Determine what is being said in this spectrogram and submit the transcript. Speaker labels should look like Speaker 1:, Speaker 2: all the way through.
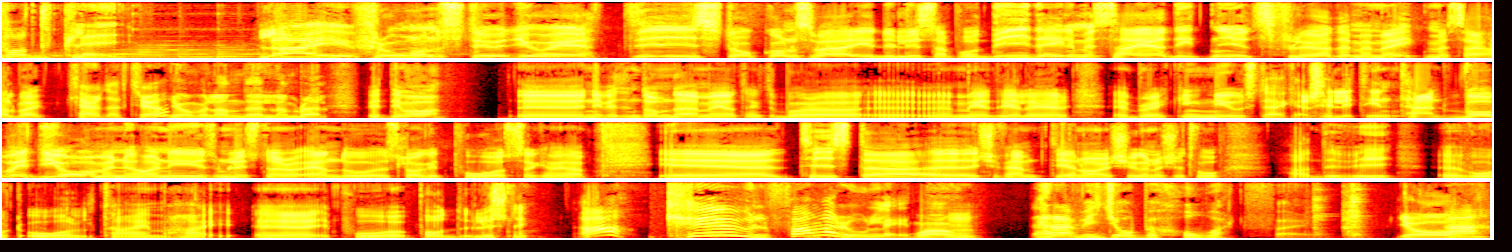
Speaker 1: Podplay.
Speaker 2: Live från Studio 1 i Stockholm, Sverige. Du lyssnar på D-Daily Messiah, ditt nyhetsflöde med mig, Messiah Hallberg.
Speaker 3: Klara Doktorow.
Speaker 4: John Welander Lambrell.
Speaker 2: Vet ni vad? Eh, ni vet inte om det här, men jag tänkte bara eh, meddela er eh, breaking news. Det här kanske är lite internt. Vad vet jag? Men nu har ni ju som lyssnar ändå slagit på. Så kan vi höra. Eh, tisdag eh, 25 januari 2022 hade vi eh, vårt all time high eh, på poddlyssning.
Speaker 3: Ah, kul! Fan vad roligt.
Speaker 4: Wow.
Speaker 3: Det här har vi jobbat hårt för.
Speaker 4: Ja,
Speaker 3: Va?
